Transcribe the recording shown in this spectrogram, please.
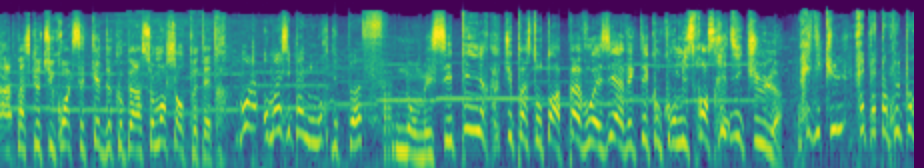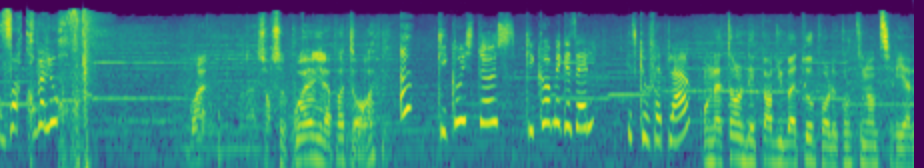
Ah, parce que tu crois que cette quête de coopération m'enchante peut-être Moi, au moins, j'ai pas un humour de pof. Non, mais c'est pire Tu passes ton temps à pavoiser avec tes concours Miss France ridicules Ridicule Répète un peu pour voir, Corbalour Ouais, sur ce point, il a pas tort. Hein. Kiko Istos Kiko Mégazelle Qu'est-ce que vous faites là On attend le départ du bateau pour le continent de Syrial.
